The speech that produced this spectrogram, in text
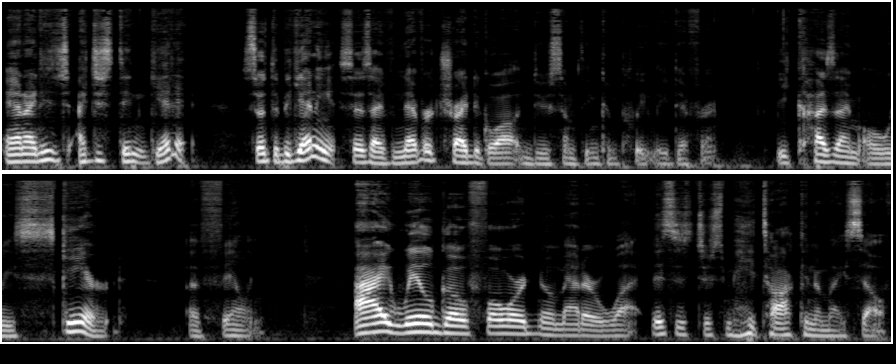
And I just, I just didn't get it. So at the beginning, it says, I've never tried to go out and do something completely different because I'm always scared of failing. I will go forward no matter what. This is just me talking to myself.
